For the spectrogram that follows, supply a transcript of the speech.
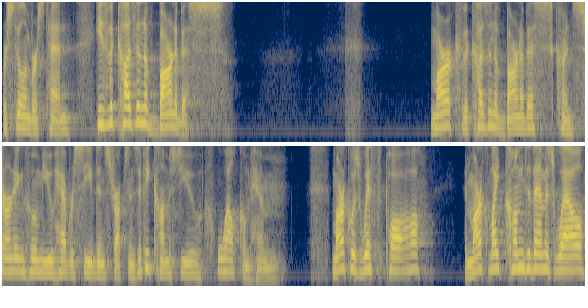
we're still in verse 10. He's the cousin of Barnabas. Mark, the cousin of Barnabas, concerning whom you have received instructions, if he comes to you, welcome him. Mark was with Paul, and Mark might come to them as well.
